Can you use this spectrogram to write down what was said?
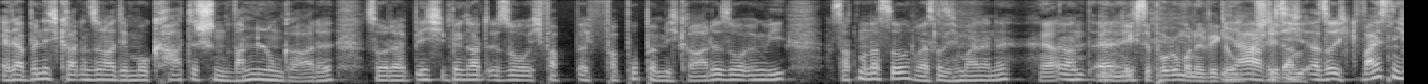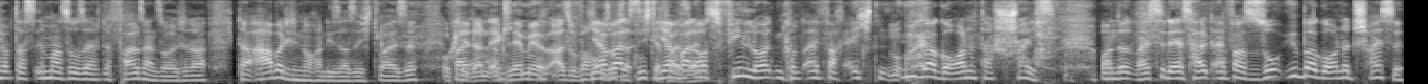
Ey, da bin ich gerade in so einer demokratischen Wandlung gerade. So, da bin ich, ich bin gerade so, ich, ver, ich verpuppe mich gerade so irgendwie. Sagt man das so? Du weißt, was ich meine, ne? Ja, Und, äh, die nächste Pokémon-Entwicklung ja, steht richtig. an. Also ich weiß nicht, ob das immer so der Fall sein sollte. Da, da arbeite ich noch an dieser Sichtweise. Okay, dann erklär mir, also warum ja, weil, das nicht der ja, Fall weil sein? aus vielen Leuten kommt einfach echt ein übergeordneter Scheiß. Und äh, weißt du, der ist halt einfach so übergeordnet scheiße.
